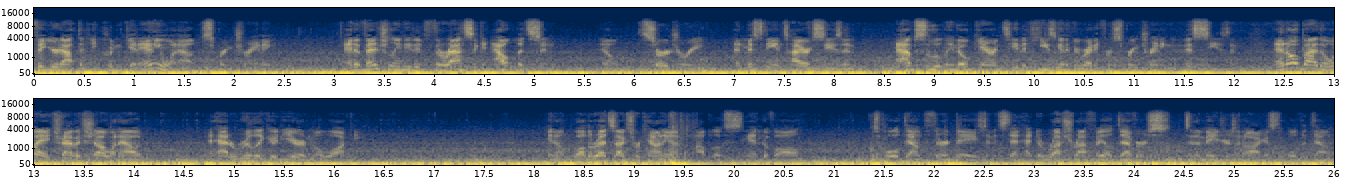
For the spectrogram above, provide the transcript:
figured out that he couldn't get anyone out in spring training and eventually needed thoracic outlets and you know surgery and missed the entire season. Absolutely no guarantee that he's going to be ready for spring training this season. And oh, by the way, Travis Shaw went out and had a really good year in Milwaukee. You know, while the Red Sox were counting on Pablo Sandoval to hold down third base and instead had to rush Rafael Devers to the majors in August to hold it down.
